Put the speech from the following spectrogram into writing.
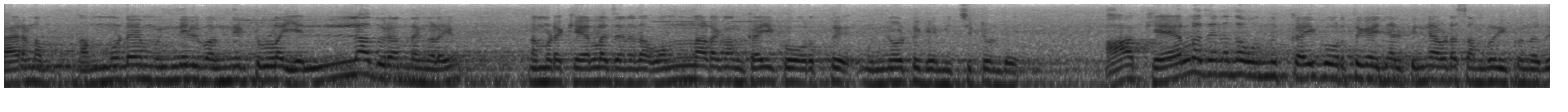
കാരണം നമ്മുടെ മുന്നിൽ വന്നിട്ടുള്ള എല്ലാ ദുരന്തങ്ങളെയും നമ്മുടെ കേരള ജനത ഒന്നടങ്കം കൈകോർത്ത് മുന്നോട്ട് ഗമിച്ചിട്ടുണ്ട്. ആ കേരള ജനത ഒന്ന് കൈകോർത്ത് കഴിഞ്ഞാൽ പിന്നെ അവിടെ സംഭവിക്കുന്നത്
